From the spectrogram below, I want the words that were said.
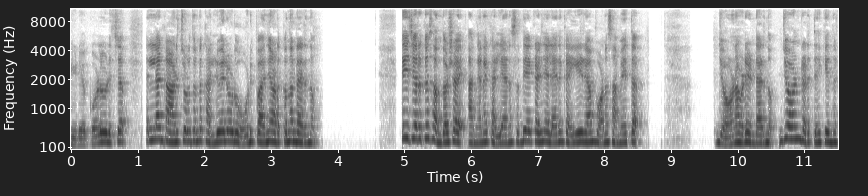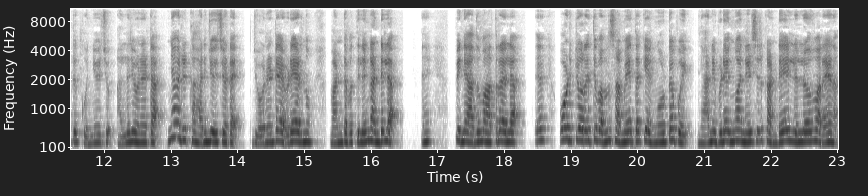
വീഡിയോ കോൾ വിളിച്ച് എല്ലാം കാണിച്ചു കൊടുത്തോണ്ട് കല്ലുവലോട് ഓടിപ്പാഞ്ഞ് നടക്കുന്നുണ്ടായിരുന്നു. ടീച്ചർക്ക് സന്തോഷമായി. അങ്ങനെ കല്യാണ സദ്യ കഴിഞ്ഞ് എല്ലാവരും കൈ എഴുതാൻ പോണ സമയത്ത് ജോൺ അവിടെ ഉണ്ടായിരുന്നു. ജോണിന്റെ അടുത്തേക്ക് എന്നിട്ട് കുഞ്ഞു ചോദിച്ചു അല്ല ജോണേട്ടാ ഞാൻ ഒരു കാര്യം ചോദിച്ചോട്ടെ? ജോണേട്ട എവിടെയായിരുന്നു? മണ്ഡപത്തിലും കണ്ടില്ല. ഏ പിന്നെ അത് മാത്രമല്ല ഓഡിറ്റോറിയത്തിൽ വന്ന സമയത്തൊക്കെ എങ്ങോട്ടോ പോയി. ഞാൻ ഇവിടെ എങ്ങോ അന്വേഷിച്ചിട്ട് കണ്ടേ ഇല്ലല്ലോ എന്ന് പറയണം.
